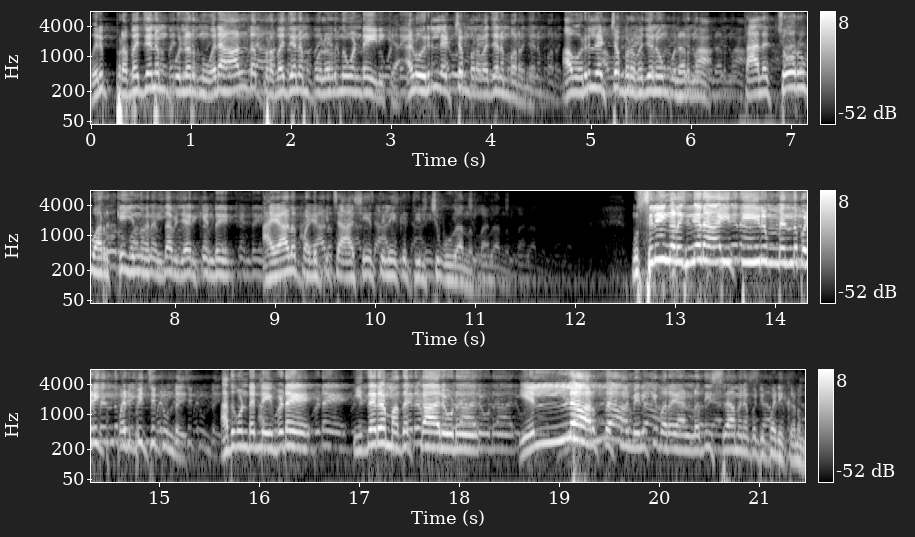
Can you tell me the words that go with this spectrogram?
ഒരു പ്രവചനം പുലർന്നു ഒരാളുടെ പ്രവചനം പുലർന്നുകൊണ്ടേയിരിക്കുക. അയാൾ ഒരു ലക്ഷം പ്രവചനം പറഞ്ഞു. ആ ഒരു ലക്ഷം പ്രവചനവും പുലർന്ന തലച്ചോറ് വർക്ക് ചെയ്യുന്നവൻ എന്താ വിചാരിക്കേണ്ടത്? അയാൾ പഠിപ്പിച്ച ആശയത്തിലേക്ക് തിരിച്ചു പോകുക എന്നുള്ളത് മുസ്ലിങ്ങൾ ഇങ്ങനെ ആയി തീരും എന്ന് പഠി- പഠിപ്പിച്ചിട്ടുണ്ട്. അതുകൊണ്ട് തന്നെ ഇവിടെ ഇതര മതക്കാരോട് എല്ലാ അർത്ഥത്തിലും എനിക്ക് പറയാനുള്ളത് ഇസ്ലാമിനെ പറ്റി പഠിക്കണം.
